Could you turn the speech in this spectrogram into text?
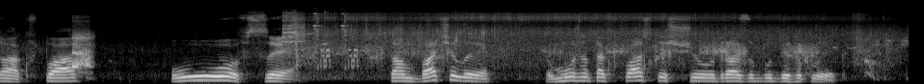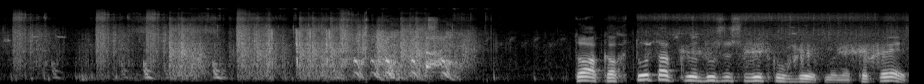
Так, впав. О, все. Там бачили, можна так впасти, що одразу буде гаплик. Так, а хто так дуже швидко вбив мене? Капець.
